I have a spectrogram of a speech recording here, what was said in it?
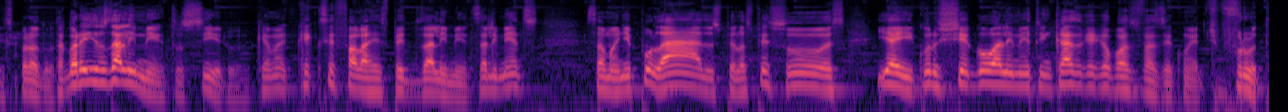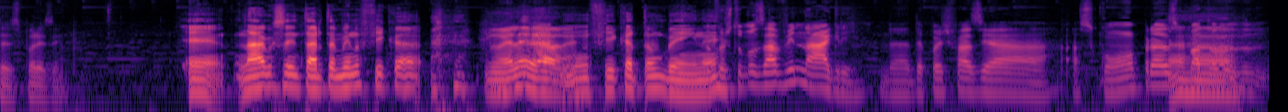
esse produto. Agora, e os alimentos, Ciro? O que, que, que, você fala a respeito dos alimentos? Os alimentos são manipulados pelas pessoas. E aí, quando chegou o alimento em casa, o que, é que eu posso fazer com ele? Tipo frutas, por exemplo. É, na água sanitária também não fica. Não é legal, né? Não fica tão bem, né? Eu costumo usar vinagre, né? Depois de fazer a, as compras, uhum. boto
